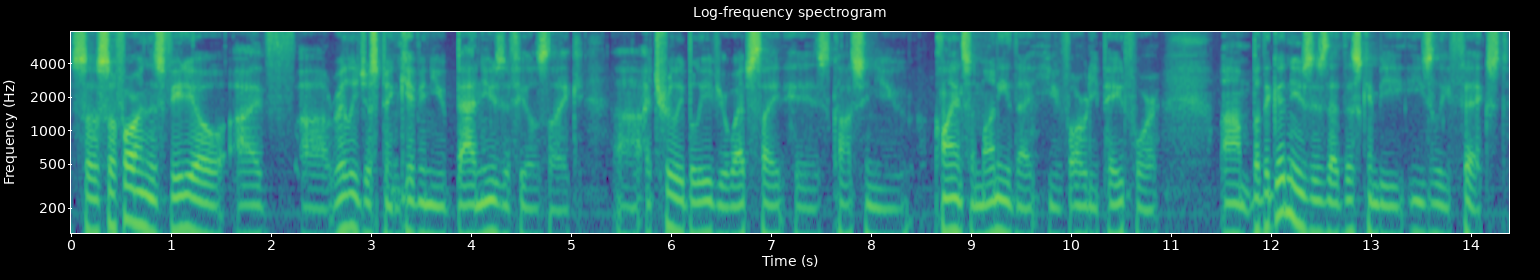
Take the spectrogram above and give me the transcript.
So, so far in this video, I've uh, really just been giving you bad news it feels like. Uh, I truly believe your website is costing you clients some money that you've already paid for. Um, but the good news is that this can be easily fixed.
